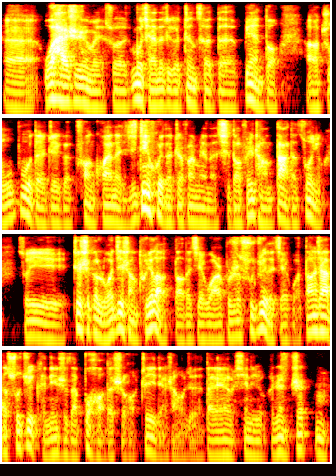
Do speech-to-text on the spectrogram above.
呃，我还是认为说，目前的这个政策的变动啊，逐步的这个放宽呢，一定会在这方面呢起到非常大的作用。所以这是个逻辑上推导到的结果，而不是数据的结果。当下的数据肯定是在不好的时候，这一点上我觉得大家要心里有个认知，嗯。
